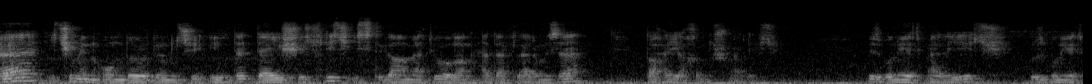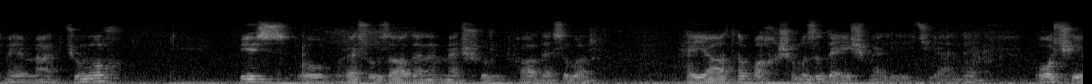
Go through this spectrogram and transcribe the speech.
və 2014-cü ildə dəyişiklik istiqaməti olan hədəflərimizə daha yaxın düşməliyik. Biz bunu etməliyik, biz bunu etməyə məhkumuq. Biz o Rəsulzadənin məşhur ifadəsi var. Həyata baxışımızı dəyişməliyik. Yəni o ki,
